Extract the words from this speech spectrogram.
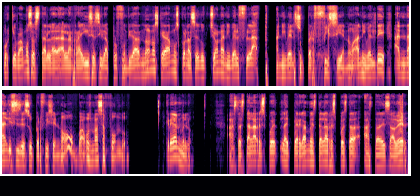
Porque vamos hasta las raíces y la profundidad. No nos quedamos con la seducción a nivel flat, a nivel superficie, ¿no? A nivel de análisis de superficie. No, vamos más a fondo. Créanmelo hasta está la respuesta, la hipergamia está en la respuesta hasta de saber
